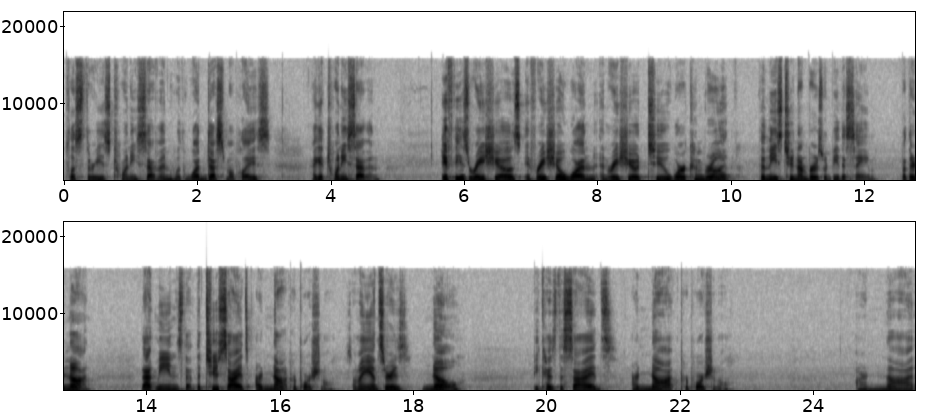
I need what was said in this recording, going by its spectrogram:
plus 3 is 27 with one decimal place. I get 27. If these ratios, if ratio 1 and ratio 2 were congruent, then these two numbers would be the same, but they're not. That means that the two sides are not proportional. So my answer is no, because the sides are not proportional. Are not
